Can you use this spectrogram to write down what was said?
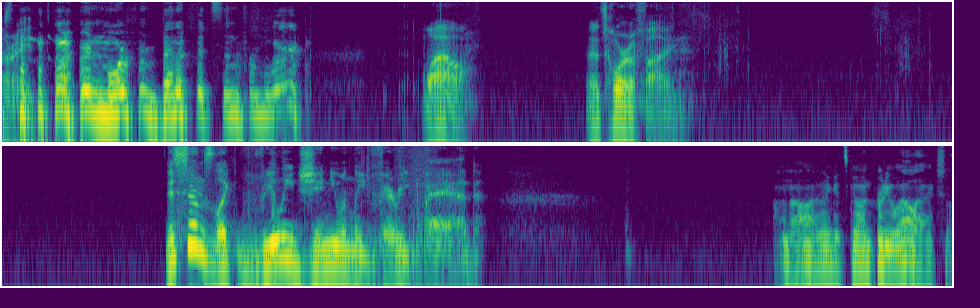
All right. Earn more from benefits than from work. Wow. That's horrifying. This sounds like really genuinely very bad. I don't know. I think it's going pretty well actually.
